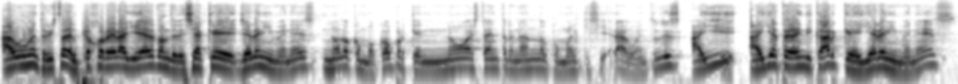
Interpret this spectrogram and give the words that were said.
hago una entrevista del Piojo Herrera ayer donde decía que Jeremy Menez no lo convocó porque no está entrenando como él quisiera, güey. Entonces ahí, ahí ya te da a indicar que Jeremy Menez...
